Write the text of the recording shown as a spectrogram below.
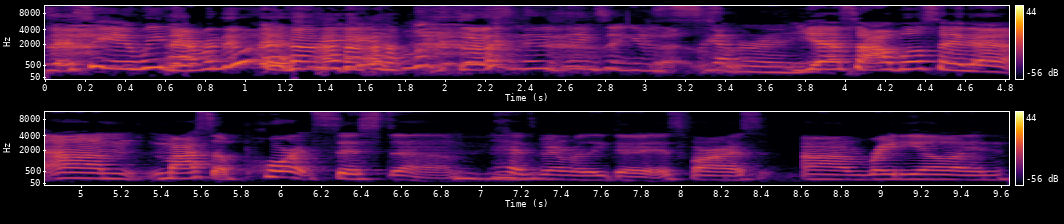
so, see, we never knew that. Look at these new things that you're discovering. Yeah, so I will say that um, my support system mm-hmm. has been really good as far as um, radio and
